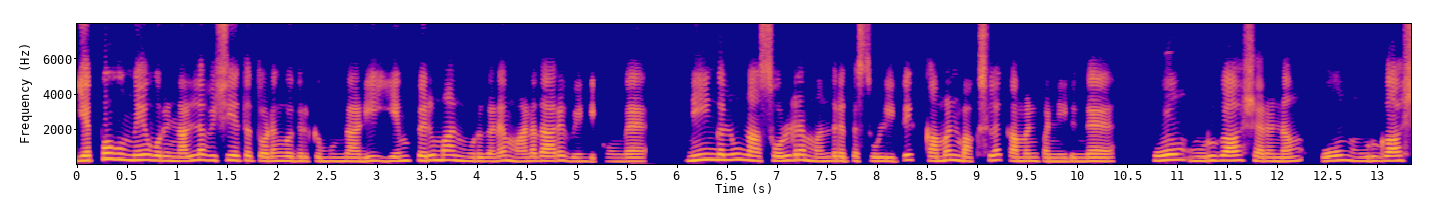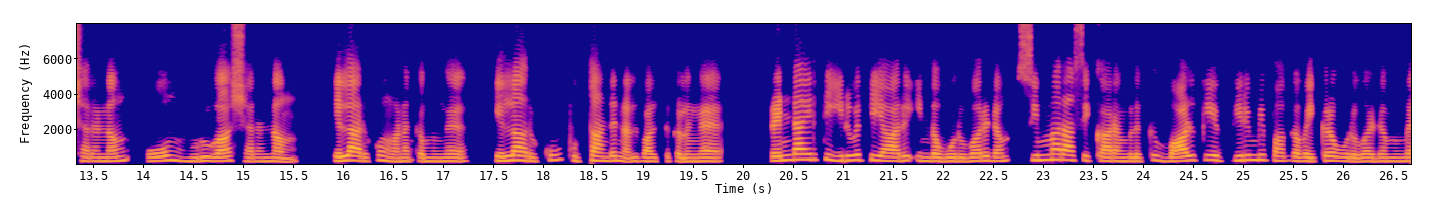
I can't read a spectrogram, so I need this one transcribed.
எப்பவுமே ஒரு நல்ல விஷயத்த தொடங்குவதற்கு முன்னாடி எம்பெருமான் முருகனை மனதார வேண்டிக்கோங்க. நீங்களும் நான் சொல்ற மந்திரத்த சொல்லிட்டு கமெண்ட் பாக்ஸ்ல கமெண்ட் பண்ணிடுங்க. ஓம் முருகா சரணம், ஓம் முருகா சரணம், ஓம் முருகா சரணம். எல்லாருக்கும் வணக்கமுங்க. எல்லாருக்கும் புத்தாண்டு நல்வாழ்த்துக்களுங்க. 2026 இந்த ஒரு வருடம் சிம்ம ராசிக்காரங்களுக்கு வாழ்க்கைய திரும்பி பார்க்க வைக்கிற ஒரு வருடம்ங்க.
